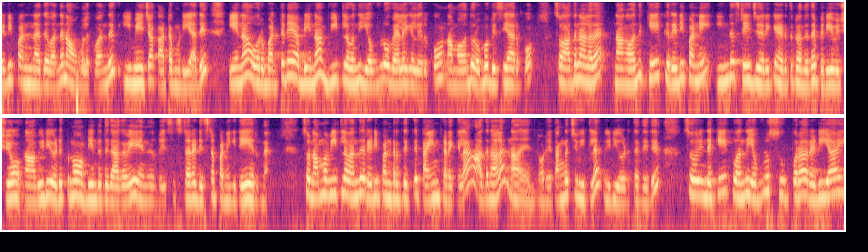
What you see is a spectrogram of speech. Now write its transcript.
ரெடி பண்ணது வந்து நான் உங்களுக்கு வந்து இமேஜாக காட்ட முடியாது. ஏன்னா ஒரு பர்த்டே அப்படின்னா வீட்டில் வந்து எவ்வளோ வேலைகள் இருக்கும். நம்ம வந்து ரொம்ப பிஸியாக இருப்போம். ஸோ அதனால தான் நாங்கள் வந்து கேக் ரெடி பண்ணி இந்த ஸ்டேஜ் வரைக்கும் எடுத்துகிட்டு வந்ததே பெரிய விஷயம். நான் வீடியோ எடுக்கணும் அப்படின்றதுக்காகவே என்னுடைய சிஸ்டரை டிஸ்டர்ப் பண்ணிக்கிட்டே இருந்தேன். ஸோ நம்ம வீட்டில் வந்து ரெடி பண்ணுறதுக்கு டைம் கிடைக்கல. அதனால் நான் என்னுடைய தங்கச்சி வீட்டில் வீடியோ எடுத்தது இது. ஸோ இந்த கேக் வந்து எவ்வளோ சூப்பராக ரெடியாகி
